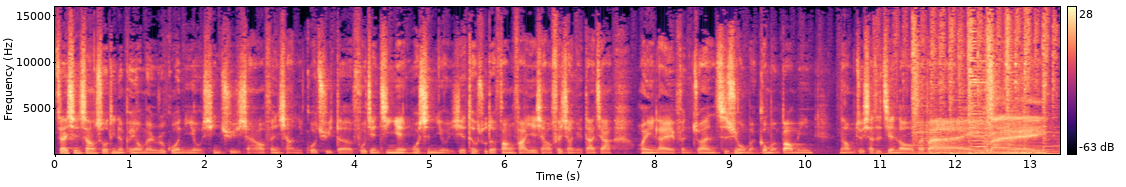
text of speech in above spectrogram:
在线上收听的朋友们，如果你有兴趣想要分享你过去的复健经验，或是你有一些特殊的方法，也想要分享给大家，欢迎来粉砖私讯我们，跟我们报名。那我们就下次见喽，拜拜，拜拜。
